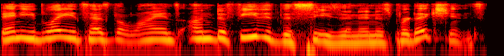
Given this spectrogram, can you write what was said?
Benny Blades has the Lions undefeated this season in his predictions.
